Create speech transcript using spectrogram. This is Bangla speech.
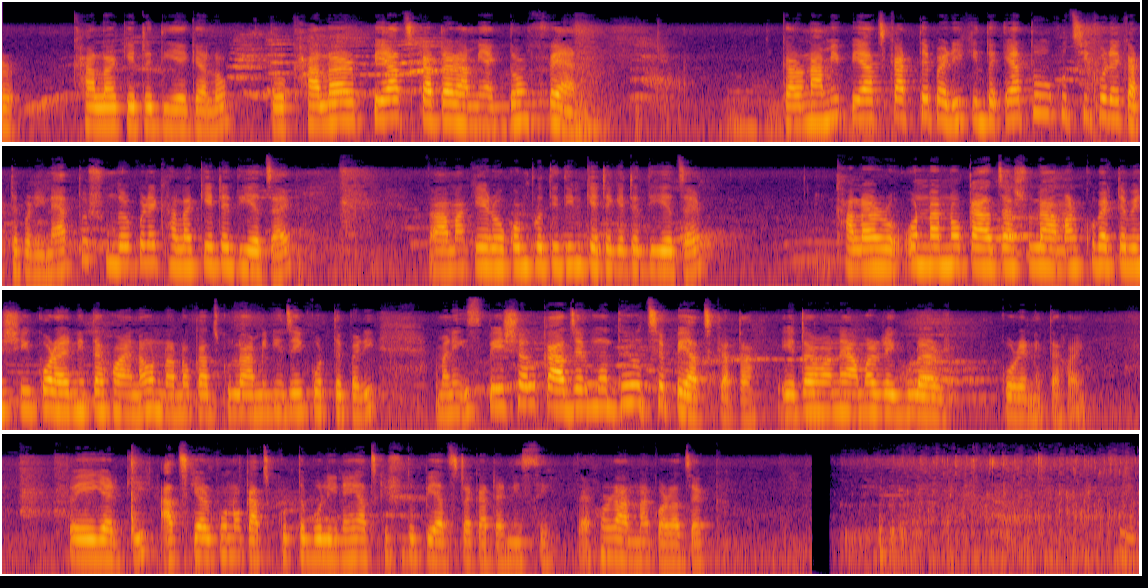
খালা কেটে দিয়ে গেল। তো খালার পেঁয়াজ কাটার আমি একদম ফ্যান কারণ আমি পেঁয়াজ কাটতে পারি, কিন্তু এত কুচি করে কাটতে পারি না। এত সুন্দর করে খালা কেটে দিয়ে যায়। তো আমাকে এরকম প্রতিদিন কেটে কেটে দিয়ে যায়। খালার অন্যান্য কাজ আসলে আমার খুব একটা বেশি করায় নিতে হয় না। অন্যান্য কাজগুলো আমি নিজেই করতে পারি। মানে স্পেশাল কাজের মধ্যে হচ্ছে পেঁয়াজ কাটা। এটা মানে আমার রেগুলার করে নিতে হয়। তো এই আর কি। আজকে আর কোনো কাজ করতে বলি নাই। আজকে শুধু পেঁয়াজটা কাটা নিছি। তো এখন রান্না করা যাক।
